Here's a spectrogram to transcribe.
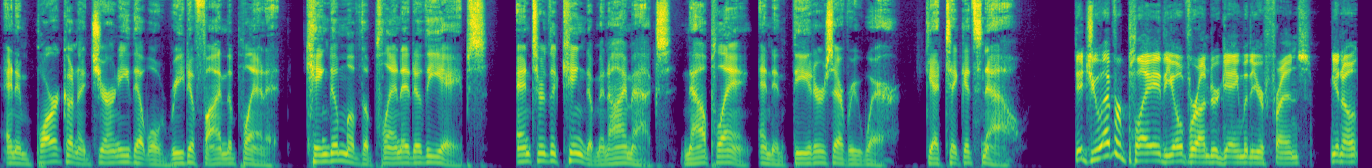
and embark on a journey that will redefine the planet. Kingdom of the Planet of the Apes. Enter the kingdom in IMAX, now playing and in theaters everywhere. Get tickets now. Did you ever play the over under game with your friends? You know,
